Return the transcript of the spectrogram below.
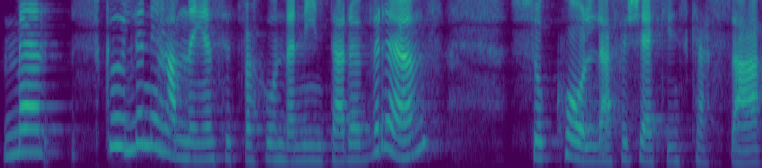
Men skulle ni hamna i en situation där ni inte är överens så kolla Försäkringskassa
